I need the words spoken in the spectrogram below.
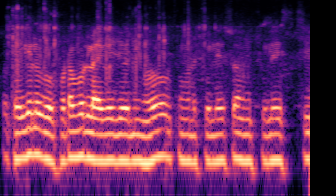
কোথায় গেলে গো? ফটাফট লাইভে জয়েনিং হো তোমরা চলে এসো আমি চলে এসেছি।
